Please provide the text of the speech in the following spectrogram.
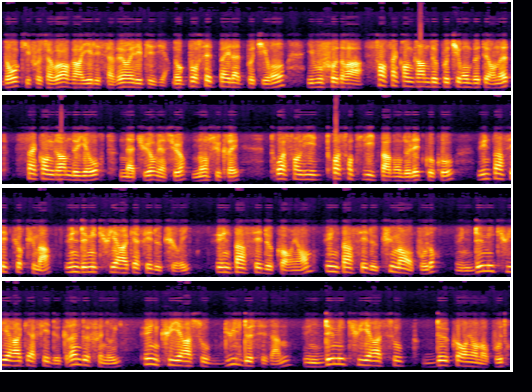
Donc il faut savoir varier les saveurs et les plaisirs. Donc pour cette paella de potiron, il vous faudra 150 g de potiron butternut, 50 g de yaourt nature bien sûr, non sucré, 300, litres, 3 centilitres pardon, de lait de coco, une pincée de curcuma, une demi-cuillère à café de curry, une pincée de coriandre, une pincée de cumin en poudre, une demi-cuillère à café de graines de fenouil, une cuillère à soupe d'huile de sésame, une demi-cuillère à soupe de coriandre en poudre,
